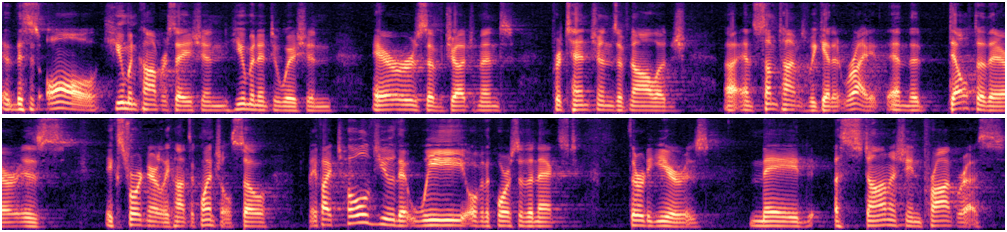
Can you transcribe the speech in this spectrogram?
Uh, this is all human conversation, human intuition, errors of judgment, pretensions of knowledge, uh, and sometimes we get it right. And the delta there is extraordinarily consequential. So if I told you that we, over the course of the next 30 years, made astonishing progress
